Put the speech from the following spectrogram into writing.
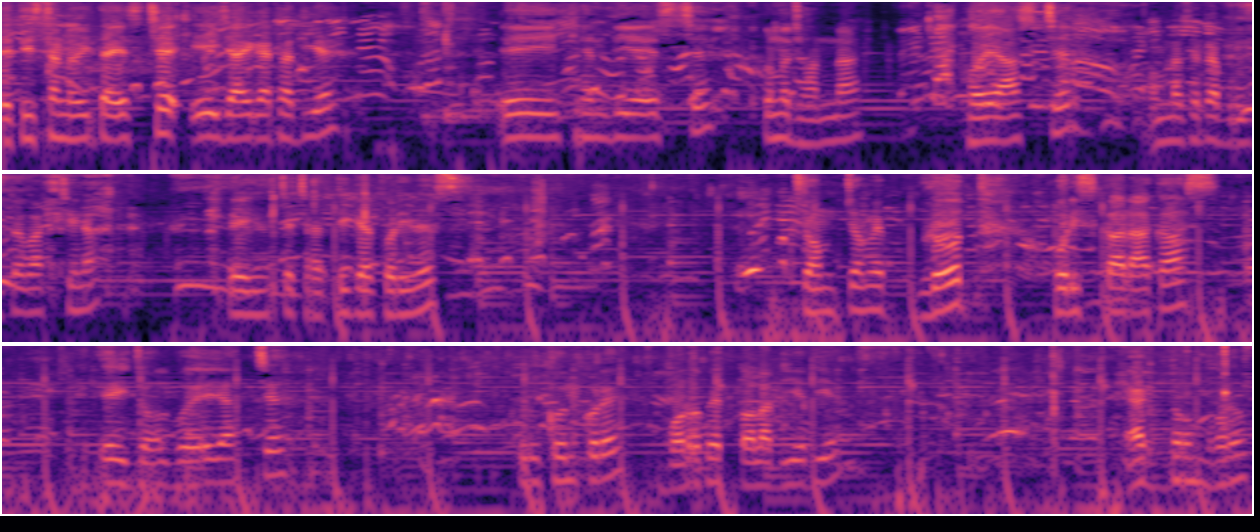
এই তিস্তা নদীটা এসছে, এই জায়গাটা দিয়ে এইখান দিয়ে এসছে, কোনো ঝর্ণা হয়ে আসছে, আমরা সেটা বুঝতে পারছি না। এই হচ্ছে চারদিকের পরিবেশ। চমচমে রোদ, পরিষ্কার আকাশ, এই জল বয়ে যাচ্ছে খুন করে, বরফের তলা দিয়ে দিয়ে। একদম বরফ।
